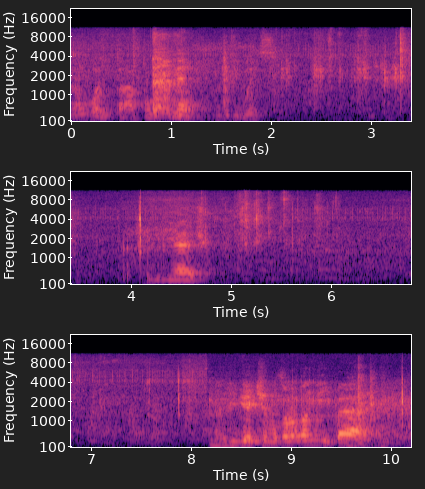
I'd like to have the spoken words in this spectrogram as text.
Non voglio tutta la bocca. Vedi questo. Mi piace. Non gli piacciono solo quando gli pare.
